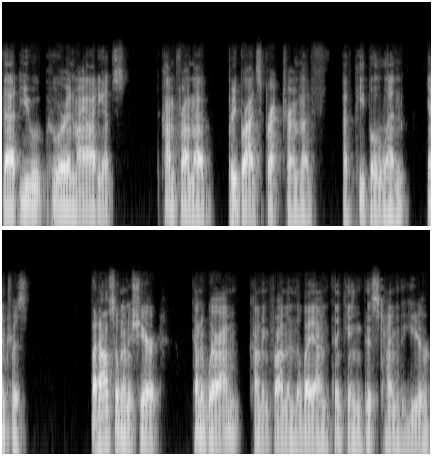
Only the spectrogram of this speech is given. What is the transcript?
that you who are in my audience come from a pretty broad spectrum of of people and interests. But I also want to share kind of where I'm coming from and the way I'm thinking this time of the year.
